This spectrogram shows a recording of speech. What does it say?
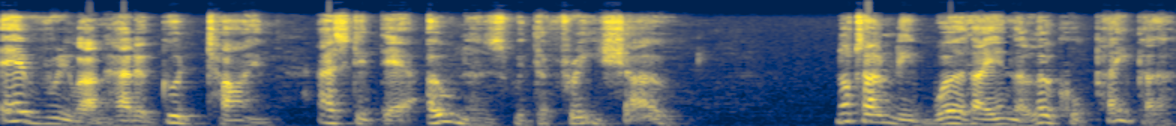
Everyone had a good time, as did their owners with the free show. Not only were they in the local paper,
